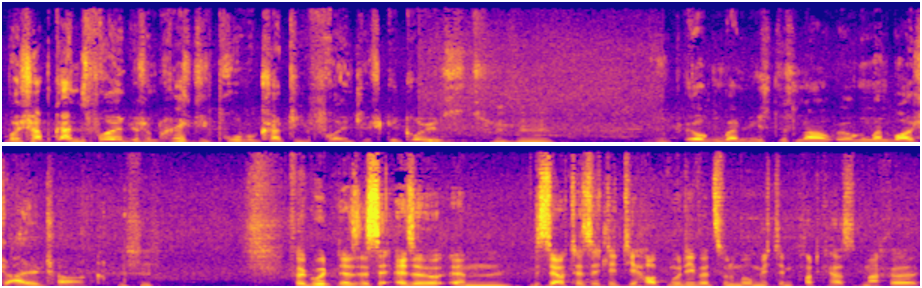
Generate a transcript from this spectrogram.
Aber ich habe ganz freundlich und richtig provokativ freundlich gegrüßt. Mhm. Und irgendwann ließ das nach, irgendwann war ich Alltag. Voll gut, das ist, also, ähm, ist ja auch tatsächlich die Hauptmotivation, warum ich den Podcast mache,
